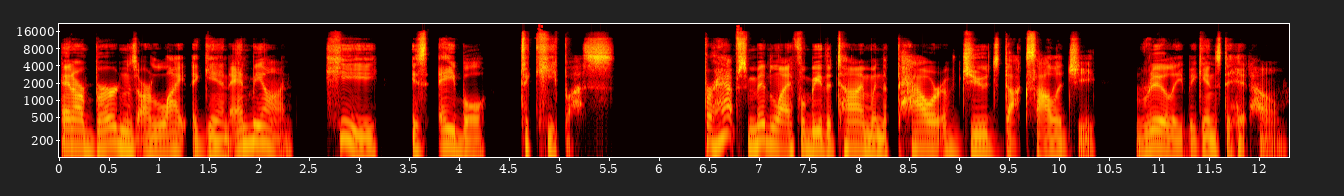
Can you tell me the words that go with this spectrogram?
and our burdens are light again and beyond, He is able to keep us. Perhaps midlife will be the time when the power of Jude's doxology really begins to hit home.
